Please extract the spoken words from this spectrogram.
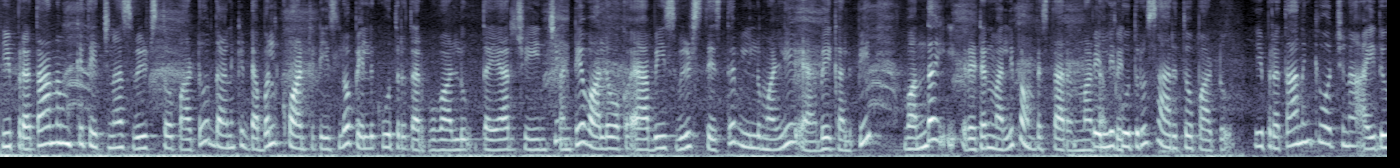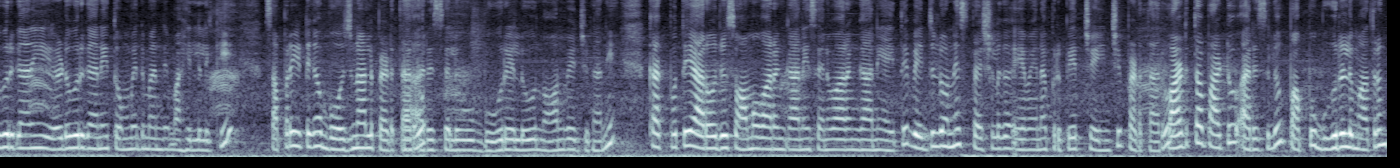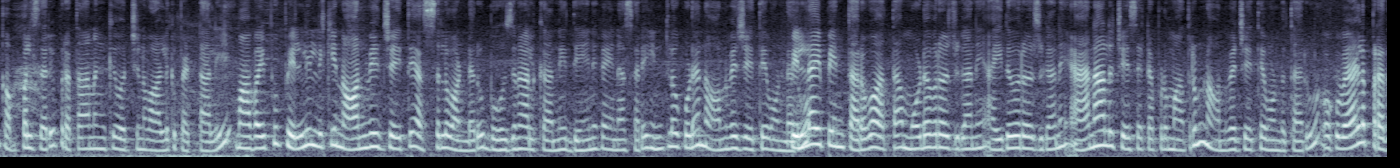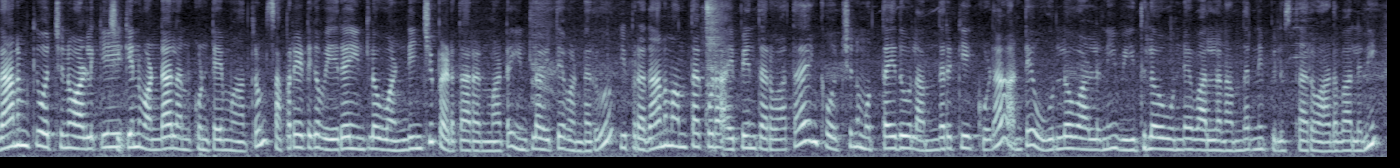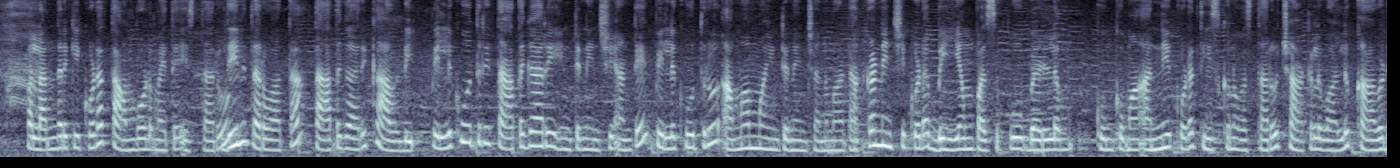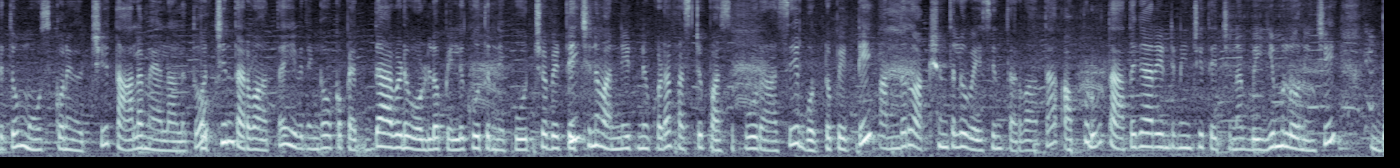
ఈ ప్రధానంకి తెచ్చిన స్వీట్స్తో పాటు దానికి డబుల్ క్వాంటిటీస్లో పెళ్ళి కూతురు తరపు వాళ్ళు తయారు చేయించి అంటే వాళ్ళు ఒక యాభై స్వీట్స్ తెస్తే వీళ్ళు మళ్ళీ యాభై కలిపి వంద రిటర్న్ మళ్ళీ పంపిస్తారనమాట పెళ్ళి కూతురు సారితో పాటు. ఈ ప్రధానంకి వచ్చిన ఐదుగురు కానీ ఏడుగురు కానీ తొమ్మిది మంది మహిళలకి సపరేట్గా భోజనాలు పెడతారు. అరిసెలు బూరెలు నాన్ వెజ్ కానీ కాకపోతే ఆ రోజు సోమవారం కానీ శనివారం కానీ అయితే వెజ్లోనే స్పెషల్గా ఏమైనా ప్రిపేర్ చేయించి పెడతారు. వాటితో పాటు అరిసెలు పప్పు బూరెలు మాత్రం కంపల్సరీ ప్రధానంకి వచ్చిన వాళ్ళకి పెట్టాలి. మా వైపు పెళ్ళిళ్ళకి నాన్ వెజ్ అయితే అస్సలు వండరు. భోజనాలు కానీ దేనికైనా సరే ఇంట్లో కూడా నాన్ వెజ్ అయితే వండరు. పెళ్ళి అయిపోయిన తర్వాత మూడవ రోజు కానీ ఐదవ రోజు కానీ యానాలు చేసేటప్పుడు మాత్రం నాన్ వెజ్ అయితే వండుతారు. ఒకవేళ ప్రధానంకి వచ్చిన వాళ్ళకి చికెన్ వండాలనుకుంటే మాత్రం సపరేట్గా వేరే ఇంట్లో వండించి పెడతారనమాట ఇంట్లో అయితే వండరు. ఈ ప్రధానం అంతా కూడా అయిపోయిన తర్వాత ఇంకా వచ్చిన ముత్తైదువులందరికీ కూడా అంటే ఊర్లో వాళ్ళని వీధిలో ఉండే వాళ్ళని అందరినీ పిలుస్తారు ఆడవాళ్ళని. వాళ్ళందరికీ కూడా తాంబూలం అయితే ఇస్తారు. దీని తర్వాత తాతగారి కావడి. పెళ్ళి కూతురి తాతగారి ఇంటి నుంచి అంటే పెళ్ళి కూతురు అమ్మమ్మ ఇంటి నుంచి అనమాట అక్కడి నుంచి కూడా బియ్యం పసుపు బెల్లం కుంకుమ అన్నీ కూడా తీసుకుని వస్తారు. చాకలి వాళ్ళు కావిడితో మోసుకొని వచ్చి తాళమేళాలతో వచ్చిన తర్వాత ఈ విధంగా ఒక పెద్ద ఆవిడ ఒళ్ళో పెళ్ళి కూతుర్ని కూర్చోబెట్టి ఇచ్చినవన్నిటిని కూడా ఫస్ట్ పసుపు రాసి బొట్టు పెట్టి అందరూ అక్షింతలు వేసిన తర్వాత అప్పుడు తాతగారింటి నుంచి తెచ్చిన బియ్యంలో నుంచి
